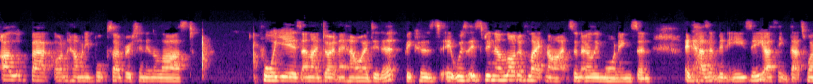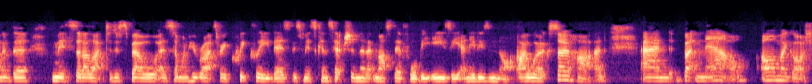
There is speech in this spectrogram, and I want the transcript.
I look back on how many books I've written in the last four years and I don't know how I did it because it was it's been a lot of late nights and early mornings and it hasn't been easy. I think that's one of the myths that I like to dispel as someone who writes very quickly. There's this misconception that it must therefore be easy and it is not. I work so hard and but now, oh my gosh,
